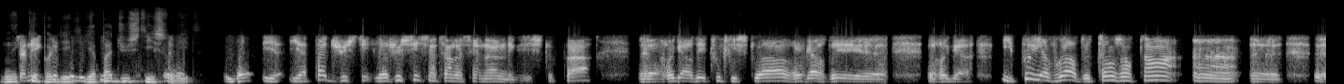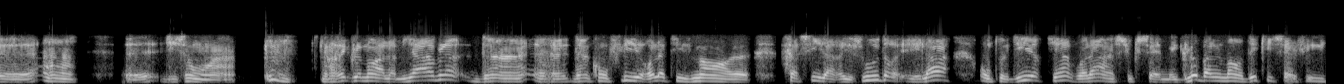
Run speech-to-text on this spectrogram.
N'est que politique. Il n'y a pas de justice, vous dites. Il n'y a, a, pas de justice. La justice internationale n'existe pas. Euh, regardez toute l'histoire. Regardez. Euh. Il peut y avoir de temps en temps un, euh, euh un euh, disons, un, un règlement à l'amiable d'un euh, conflit relativement euh, facile à résoudre. Et là on peut dire tiens voilà un succès. Mais globalement dès qu'il s'agit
